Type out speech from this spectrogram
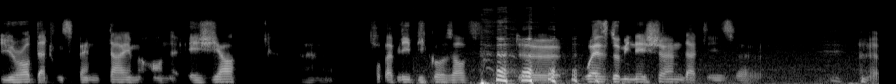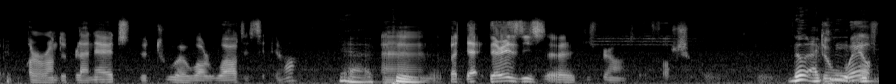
Europe that we spend time on Asia, uh, probably because of the West domination that is uh, uh, around the planet, the two uh, world wars, etc. Yeah, uh, but th- there is this uh, difference for sure. No, actually, it, of,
